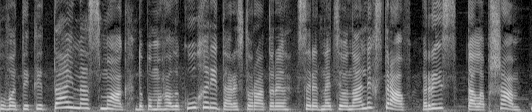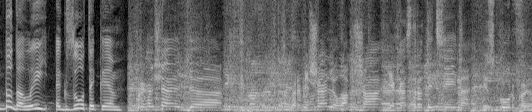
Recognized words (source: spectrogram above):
Спробувати Китай на смак допомагали кухарі та ресторатори. Серед національних страв рис та лапша. Додали й екзотики. Пригощають е, вермішелю, лапша, якась традиційна із куркою.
